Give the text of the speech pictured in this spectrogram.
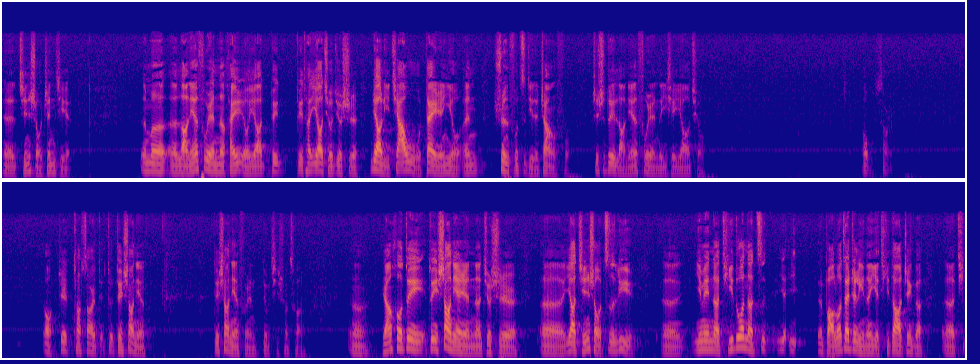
呃谨守贞洁。那么，呃，老年妇人呢，还有要对对她要求就是料理家务、待人有恩、顺服自己的丈夫，这是对老年妇人的一些要求。哦，sorry，哦，这 sorry，对对对，少年，对少年妇人，对不起，说错了。嗯，然后对对少年人呢，就是呃要谨守自律，呃，因为呢提多呢自。保罗在这里呢也提到这个，呃，提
